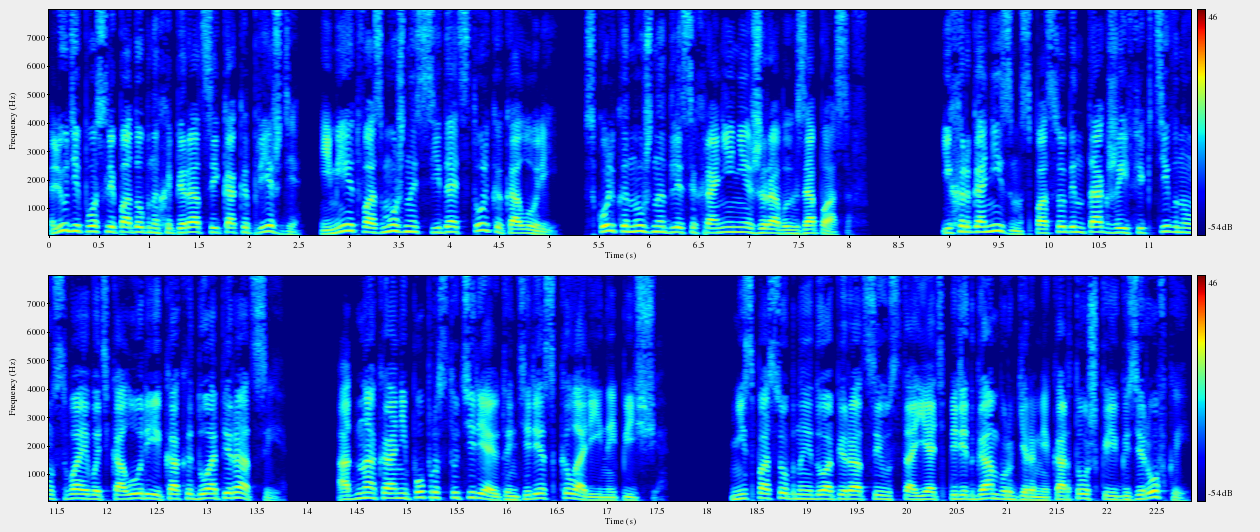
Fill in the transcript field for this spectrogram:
Люди после подобных операций, как и прежде, имеют возможность съедать столько калорий, сколько нужно для сохранения жировых запасов. Их организм способен также эффективно усваивать калории, как и до операции. Однако они попросту теряют интерес к калорийной пище. Не способные до операции устоять перед гамбургерами, картошкой и газировкой,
